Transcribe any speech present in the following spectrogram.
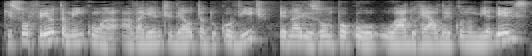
que sofreu também com a, a variante Delta do Covid, penalizou um pouco o lado real da economia deles.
